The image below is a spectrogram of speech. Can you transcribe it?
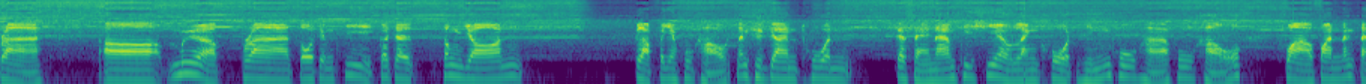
ปลาเอ่อเมื่อปลาโตเต็มที่ก็จะต้องย้อน กลับไปยังภูเขา นั่นคือการทวนกระแสน้ำที่เชี่ยวแหล่งโขดหินภูผาภูเขาฝ่าฟันตั้งแต่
